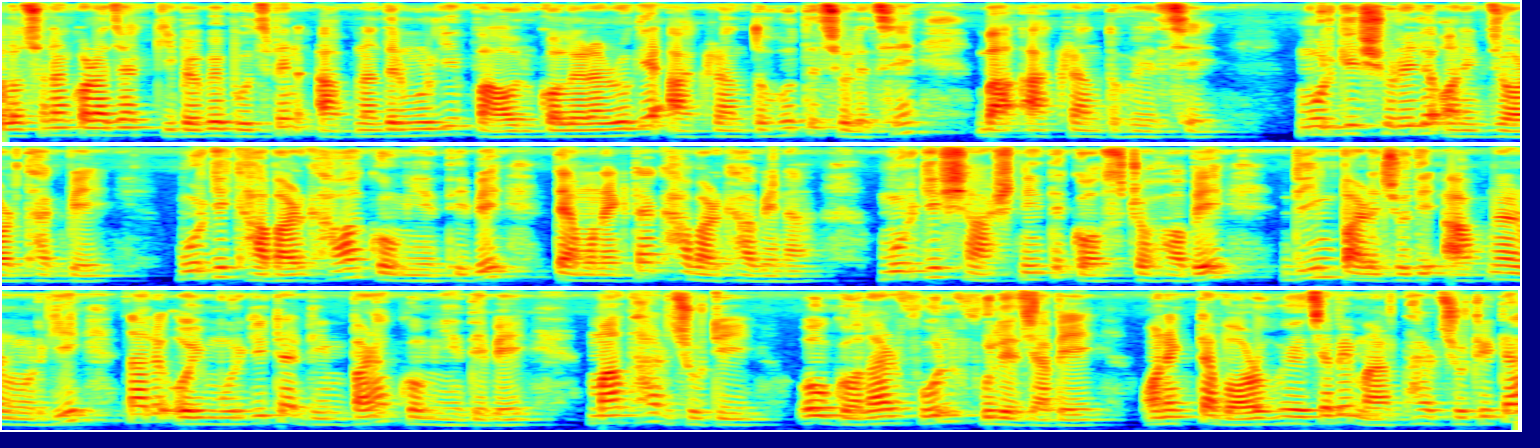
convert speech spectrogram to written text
আলোচনা করা যাক কীভাবে বুঝবেন আপনাদের মুরগি পাউল কলেরা রোগে আক্রান্ত হতে চলেছে বা আক্রান্ত হয়েছে। মুরগির শরীরে অনেক জ্বর থাকবে। মুরগি খাবার খাওয়া কমিয়ে দিবে, তেমন একটা খাবার খাবে না। মুরগির শ্বাস নিতে কষ্ট হবে। ডিম পাড়ে যদি আপনার মুরগি, তাহলে ওই মুরগিটা ডিম পাড়া কমিয়ে দেবে। মাথার জুটি ও গলার ফুল ফুলে যাবে। অনেকটা বড় হয়ে যাবে মাথার জুটিটা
